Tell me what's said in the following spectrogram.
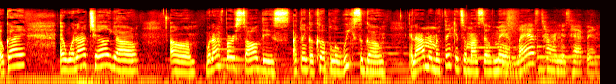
Okay? And when I tell y'all, um, when I first saw this, I think a couple of weeks ago, and I remember thinking to myself, man, last time this happened,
